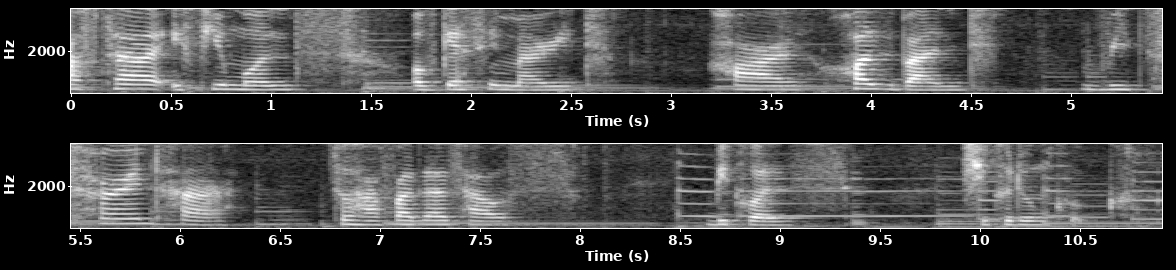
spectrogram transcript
after a few months of getting married, her husband returned her to her father's house because she couldn't cook.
